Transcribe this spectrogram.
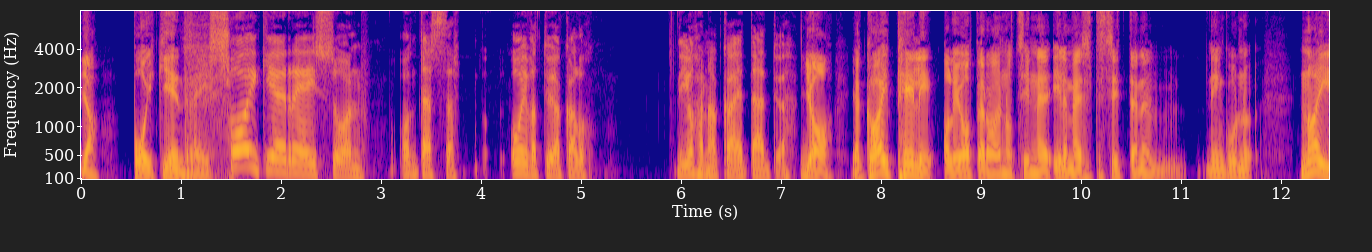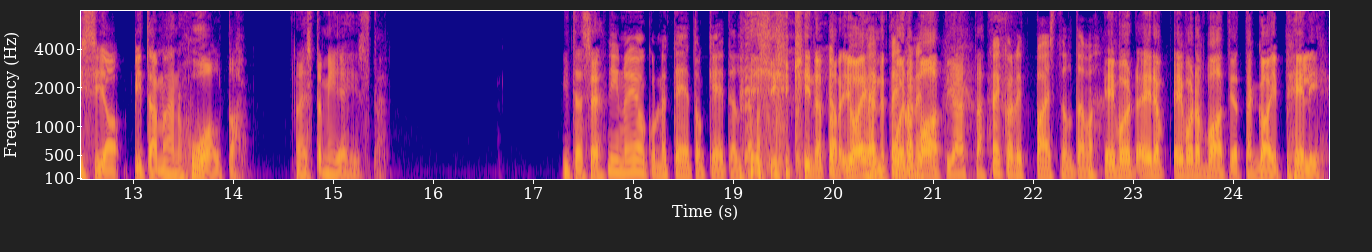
ja poikien reissu. poikien reissu on, on tässä oiva työkalu. Niin Johan alkaa etääntyä. Joo, ja Guy Peli oli operoinut sinne ilmeisesti sitten äh, niin kuin naisia pitämään huolta näistä miehistä. Mitä se? Niin on jonkun ne teet on keiteltävä. Ikinä tar- Joo, eihän Pe- nyt voida pekonit- vaatia, että Pekonit paisteltava. ei voida, ei, ei voida vaatia, että Guy Peli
